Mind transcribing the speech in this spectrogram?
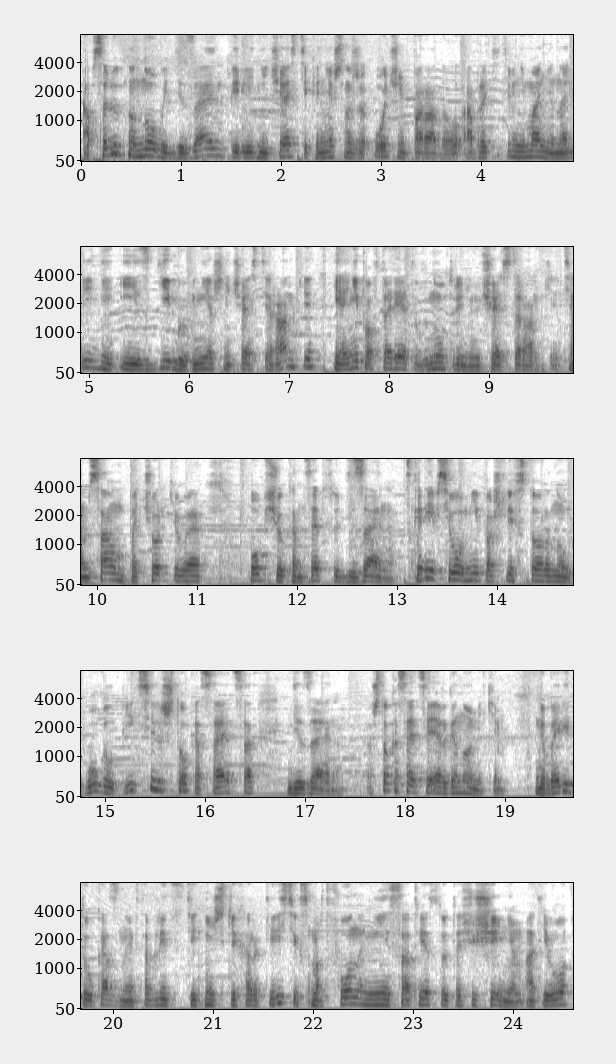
Абсолютно новый дизайн передней части, конечно же, очень порадовал. Обратите внимание на линии и изгибы внешней части рамки, и они повторяют внутреннюю часть рамки, тем самым подчеркивая общую концепцию дизайна. Скорее всего, ми пошли в сторону Google Pixel, что касается дизайна. Что касается эргономики. Габариты, указанные в таблице технических характеристик смартфона, не соответствуют ощущениям от его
